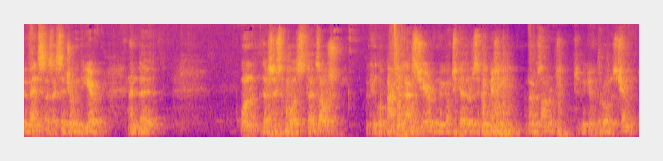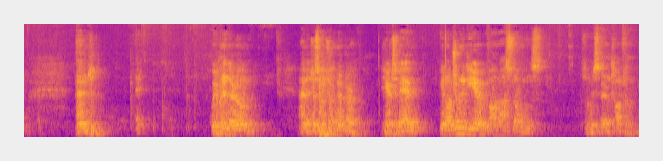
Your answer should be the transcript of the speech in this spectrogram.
events, as I said, during the year. And uh, one that I suppose stands out, we can go back to last year when we got together as a committee, and I was honoured to be given the role as chairman. And uh, we were in the room, and I just want to remember here today, you know, during the year we've all lost loved ones, so we spare a thought for them.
